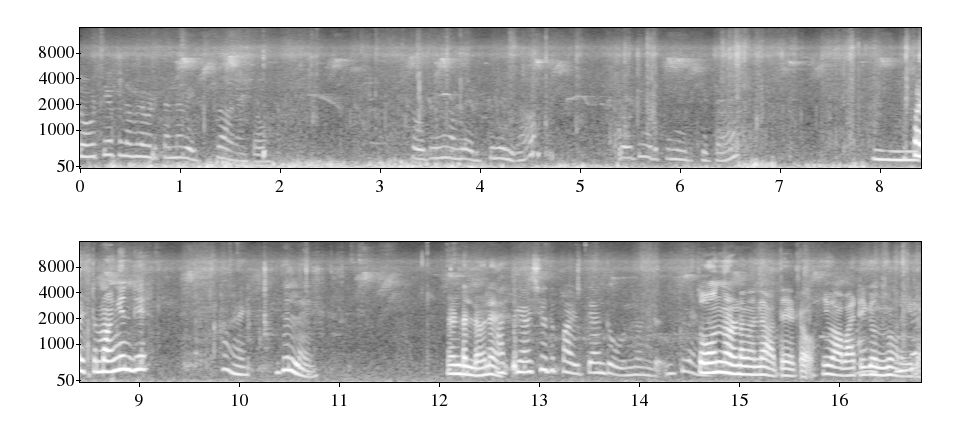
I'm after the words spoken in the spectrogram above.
തോട്ടി അപ്പോൾ നമ്മൾ ഇവിടെ തന്നെ വെച്ചതാണ് കേട്ടോ. തോട്ടിയിൽ നമ്മൾ എടുക്കുന്നില്ല. തോട്ടി എടുക്കുന്ന ഇരിക്കട്ടെ. പഴുത്ത മാങ്ങ എന്തിയെ ആ, ഇതല്ലേ? ഉണ്ടല്ലോ അല്ലേ? അത്യാവശ്യം ഇത് പഴുത്താൻ തോന്നുന്നുണ്ട്. തോന്നുന്നുണ്ടോ നല്ല അതെ കേട്ടോ ഈ വാവാറ്റയ്ക്ക് ഒന്നും അറിയില്ല.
